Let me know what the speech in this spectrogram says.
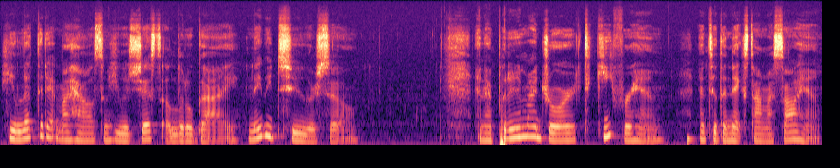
He left it at my house when he was just a little guy, maybe two or so. And I put it in my drawer to keep for him until the next time I saw him.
